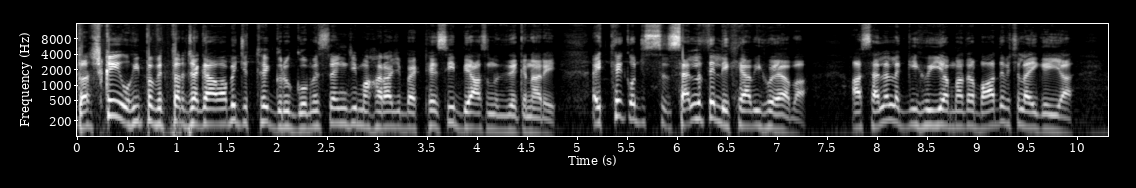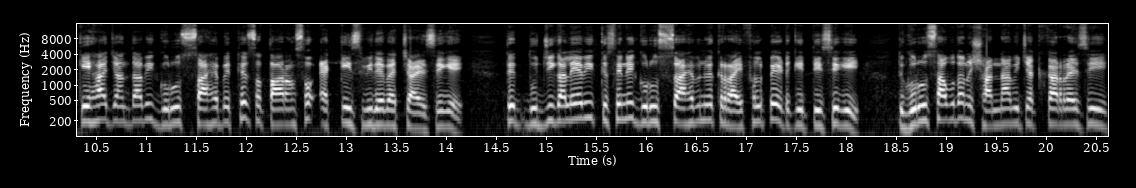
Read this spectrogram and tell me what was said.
ਦਰਸ਼ਕ ਹੀ ਉਹੀ ਪਵਿੱਤਰ ਜਗ੍ਹਾ ਵਾ ਵੀ ਜਿੱਥੇ ਗੁਰੂ ਗੋਬਿੰਦ ਸਿੰਘ ਜੀ ਮਹਾਰਾਜ ਬੈਠੇ ਸੀ ਬਿਆਸ ਨਦੀ ਦੇ ਕਿਨਾਰੇ। ਇੱਥੇ ਕੁਝ ਸ- ਸੈੱਲ ਤੇ ਲਿਖਿਆ ਵੀ ਹੋਇਆ ਵਾ। ਆ ਸੈੱਲ ਲੱਗੀ ਹੋਈ ਆ, ਮਤਲਬ ਬਾਅਦ ਦੇ ਵਿੱਚ ਲਾਈ ਗਈ ਆ। ਕਿਹਾ ਜਾਂਦਾ ਵੀ ਗੁਰੂ ਸਾਹਿਬ ਇੱਥੇ 1721 ਈਸਵੀ ਦੇ ਵਿੱਚ ਆਏ ਸੀਗੇ। ਤੇ ਦੂਜੀ ਗੱਲ ਇਹ ਵੀ ਕਿਸੇ ਨੇ ਗੁਰੂ ਸਾਹਿਬ ਨੂੰ ਇੱਕ ਰਾਈਫਲ ਭੇਟ ਕੀਤੀ ਸੀਗੀ। ਤੇ ਗੁਰੂ ਸਾਹਿਬ ਉਹਦਾ ਨਿਸ਼ਾਨਾ ਵੀ ਚੈੱਕ ਕਰ ਰਹੇ ਸੀ।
